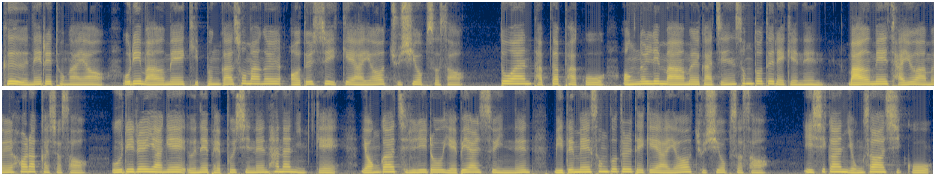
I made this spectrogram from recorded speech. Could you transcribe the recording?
그 은혜를 통하여 우리 마음의 기쁨과 소망을 얻을 수 있게 하여 주시옵소서. 또한 답답하고 억눌린 마음을 가진 성도들에게는 마음의 자유함을 허락하셔서 우리를 향해 은혜 베푸시는 하나님께 영과 진리로 예배할 수 있는 믿음의 성도들 되게 하여 주시옵소서. 이 시간 용서하시고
